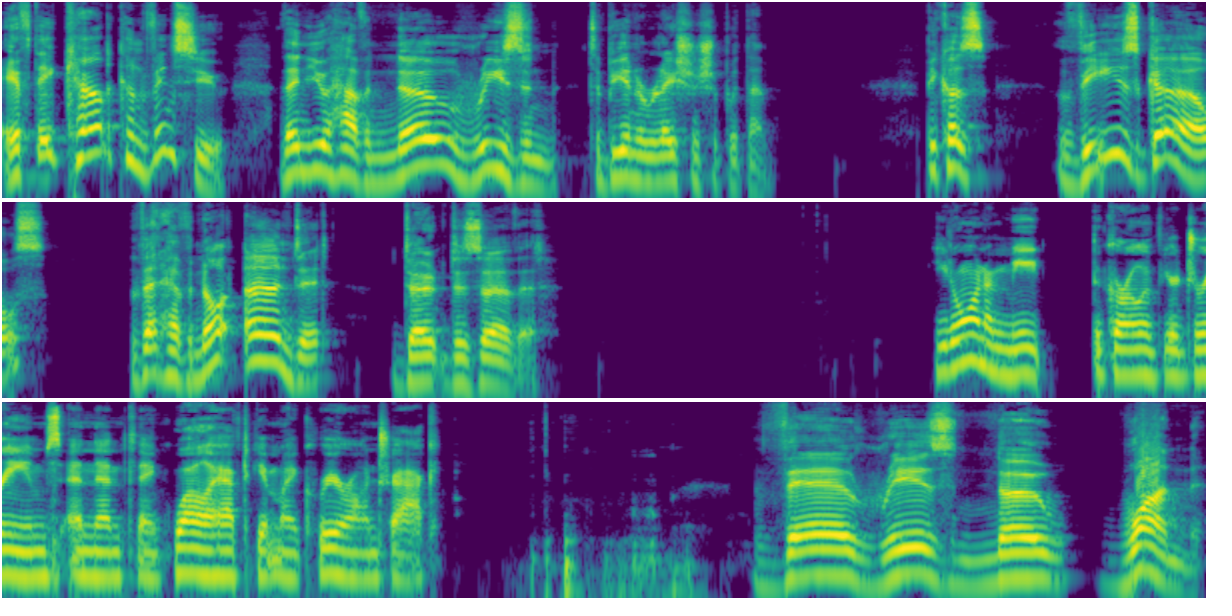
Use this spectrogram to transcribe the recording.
if they can't convince you, then you have no reason to be in a relationship with them. Because these girls that have not earned it don't deserve it. You don't want to meet the girl of your dreams and then think, well, I have to get my career on track. There is no one.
